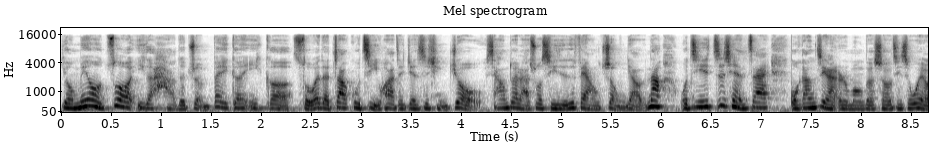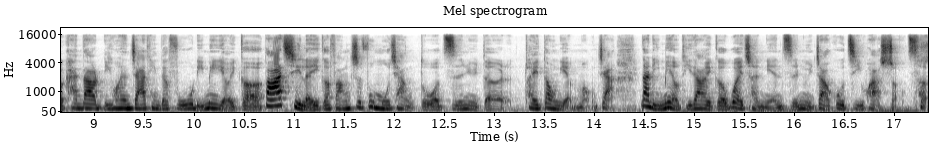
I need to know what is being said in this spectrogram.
有没有做一个好的准备，跟一个所谓的照顾计划这件事情，就相对来说其实是非常重要的。那我其实之前在我刚进来耳蒙的时候，其实我有看到离婚家庭的服务里面有一个发起了一个防治父母抢夺子女的推动联盟，这样那里面有提到一个未成年子女照顾计划手册。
